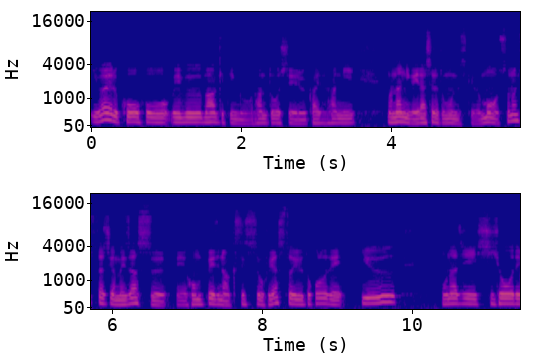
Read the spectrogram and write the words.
いわゆる広報ウェブマーケティングを担当している会社さんに、まあ、何人かいらっしゃると思うんですけどもその人たちが目指す、えー、ホームページのアクセス数を増やすというところでいう同じ指標で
